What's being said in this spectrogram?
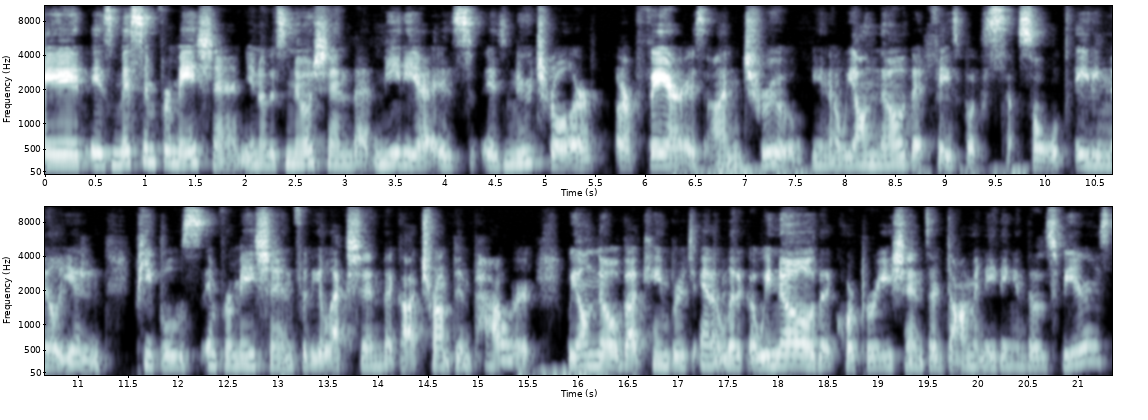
It is misinformation. You know, this notion that media is, is neutral or or fair is untrue. You know, we all know that Facebook sold 80 million people's information for the election that got Trump in power. We all know about Cambridge Analytica. We know that corporations are dominating in those spheres,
